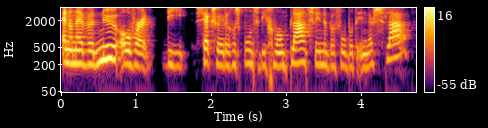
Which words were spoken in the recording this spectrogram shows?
En dan hebben we het nu over die seksuele responsen die gewoon plaatsvinden, bijvoorbeeld in de slaap.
